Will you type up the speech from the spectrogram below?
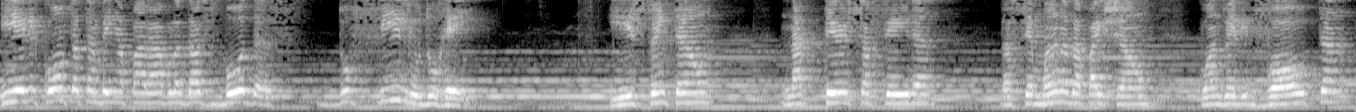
E ele conta também a parábola das bodas do filho do rei. E isto então, na terça-feira da semana da paixão, quando ele volta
